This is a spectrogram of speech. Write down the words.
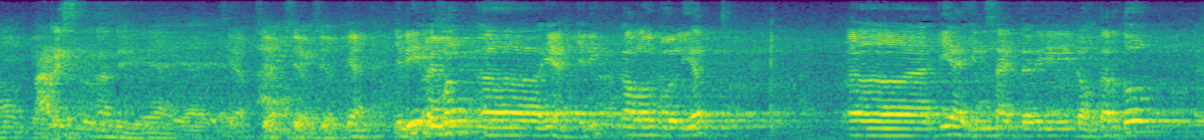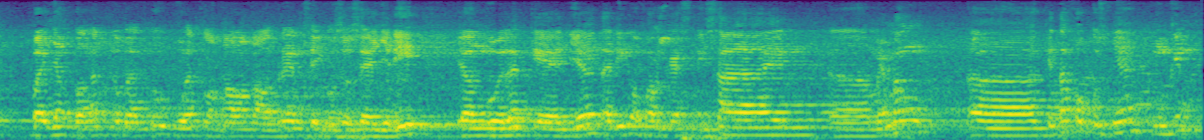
Oke. Laris itu nanti. Iya, iya, iya. siap siap siap ya jadi memang eh, ya jadi kalau gue lihat eh iya insight dari dokter tuh banyak banget ngebantu buat lokal lokal brand sih khususnya jadi yang gue lihat kayak dia tadi nge-forecast desain eh, memang eh, kita fokusnya mungkin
